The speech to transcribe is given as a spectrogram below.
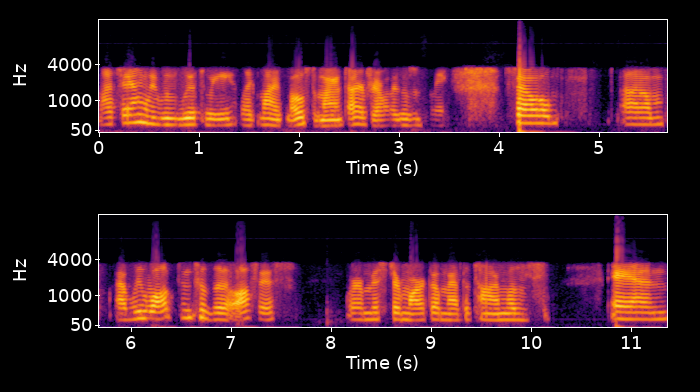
my family was with me, like my most of my entire family was with me. So, um, we walked into the office where Mr. Markham at the time was, and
